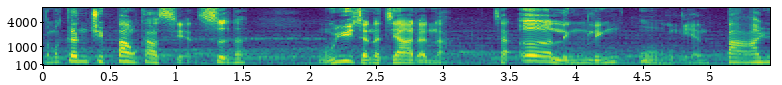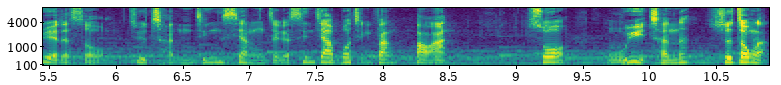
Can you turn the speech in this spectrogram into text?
那么根据报告显示呢，吴玉成的家人呢在二零零五年八月的时候就曾经向这个新加坡警方报案。说吴玉成呢失踪了，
